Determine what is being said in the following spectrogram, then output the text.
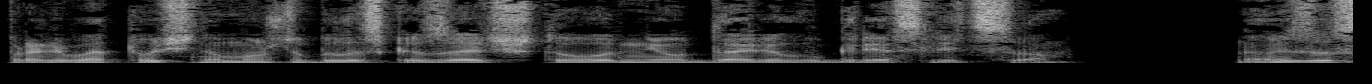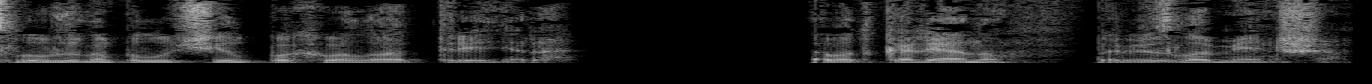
про льва точно можно было сказать, что он не ударил в грязь лицом, но и заслуженно получил похвалу от тренера. А вот Коляну повезло меньше.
